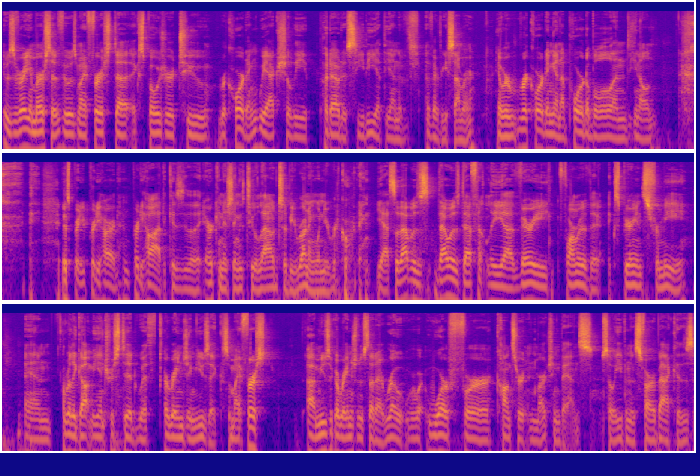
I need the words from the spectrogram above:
it was very immersive. It was my first uh, exposure to recording. We actually put out a CD at the end of, of every summer. And we're recording in a portable, and you know, it was pretty pretty hard and pretty hot because the air conditioning is too loud to be running when you're recording. Yeah, so that was that was definitely a very formative experience for me, and really got me interested with arranging music. So my first uh, music arrangements that I wrote were, were, for concert and marching bands. So even as far back as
